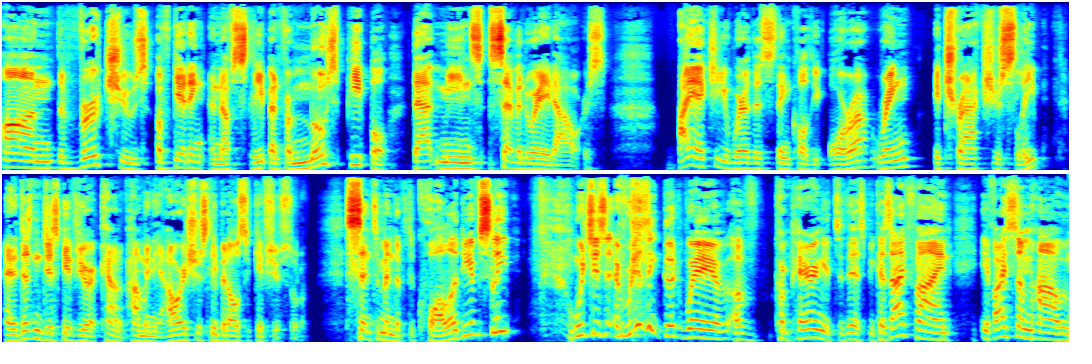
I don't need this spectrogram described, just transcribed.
on the virtues of getting enough sleep. And for most people, that means seven to eight hours. I actually wear this thing called the Oura ring. It tracks your sleep. And it doesn't just give you a count of how many hours you sleep. It also gives you sort of sentiment of the quality of sleep. which is a really good way of, of comparing it to this because I find if I somehow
